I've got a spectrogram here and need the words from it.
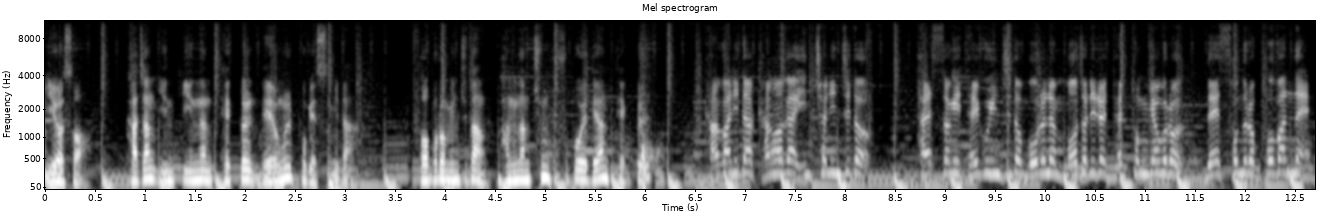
이어서 가장 인기 있는 댓글 내용을 보겠습니다. 더불어민주당 박남춘 후보에 대한 댓글 강환이다 강화가 인천인지도 달성이 대구인지도 모르는 머저리를 대통령으로 내 손으로 뽑았네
